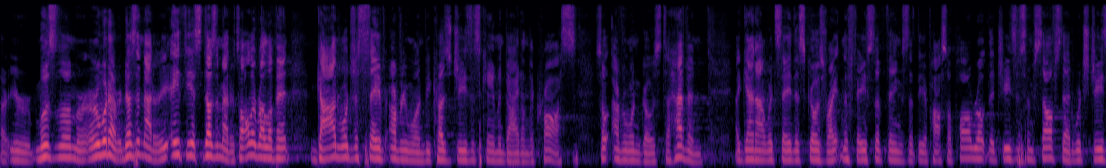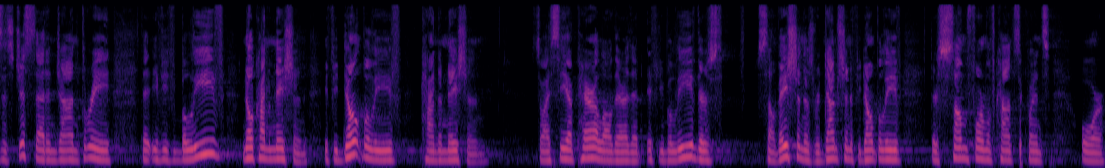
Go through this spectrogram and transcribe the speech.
or you're Muslim or, or whatever, it doesn't matter. You're atheist, doesn't matter. It's all irrelevant. God will just save everyone because Jesus came and died on the cross. So everyone goes to heaven. Again, I would say this goes right in the face of things that the Apostle Paul wrote that Jesus himself said, which Jesus just said in John 3 that if you believe, no condemnation. If you don't believe, condemnation. So I see a parallel there that if you believe, there's salvation, there's redemption. If you don't believe, there's some form of consequence or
